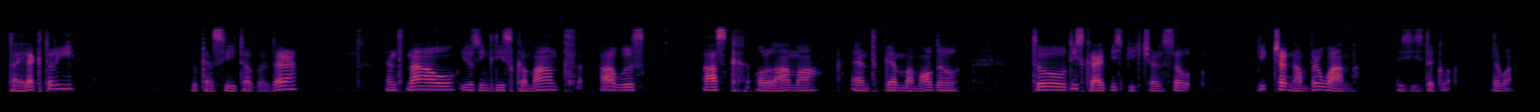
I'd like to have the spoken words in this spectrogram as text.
directory. You can see it over there. And now using this command, I will ask Ollama and Gemma model to describe this picture. So picture number one, this is the one, the one.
